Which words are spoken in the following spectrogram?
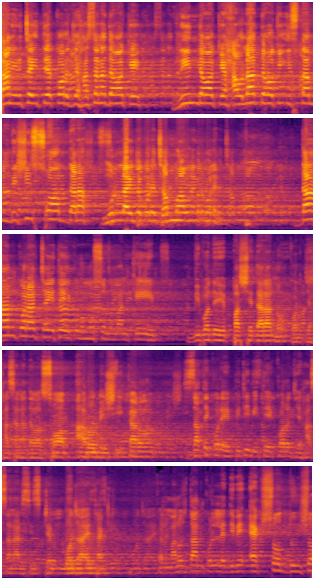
দানের চাইতে কর্জে হাসানা দেওয়াকে, ঋণ দেওয়াকে, হাওলাত দেওয়াকে ইসলাম বেশি সব দ্বারা মূল্যায়িত করেছে, আল্লাহু বলেন দান করার চাইতে কোনো মুসলমানকে বিপদে পাশে দাঁড়ানো, কর্জে হাসানা দেওয়া সব আরও বেশি, কারণ যাতে করে পৃথিবীতে কর্জে হাসানার সিস্টেম বজায় থাকে। কারণ মানুষ দান করলে দিবে একশো, দুইশো,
